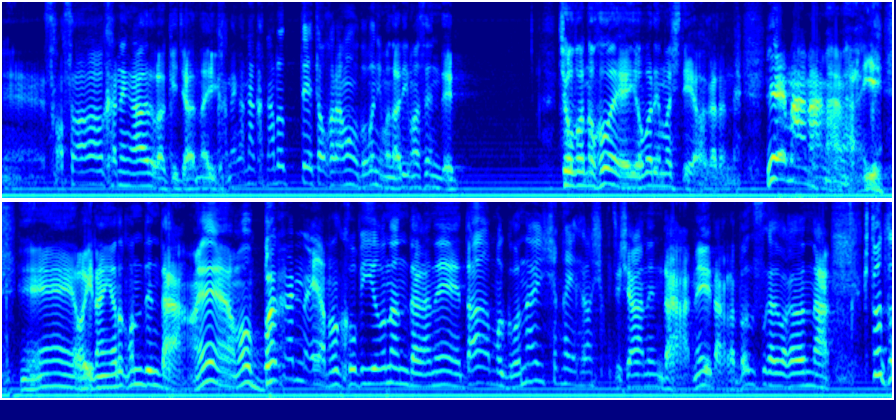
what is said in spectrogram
えー、そうそう金があるわけじゃない金がなくなるってところはもうどうにもなりませんで。帳場の方へ呼ばれましてわからんねえー、まあまあまあまあいええー、おいらん喜んでんだ。えー、もうバカな喜びようなんだがねどうもご内緒が優しくてしゃあねえんだ。ねえだからどうですかわからんな一つ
